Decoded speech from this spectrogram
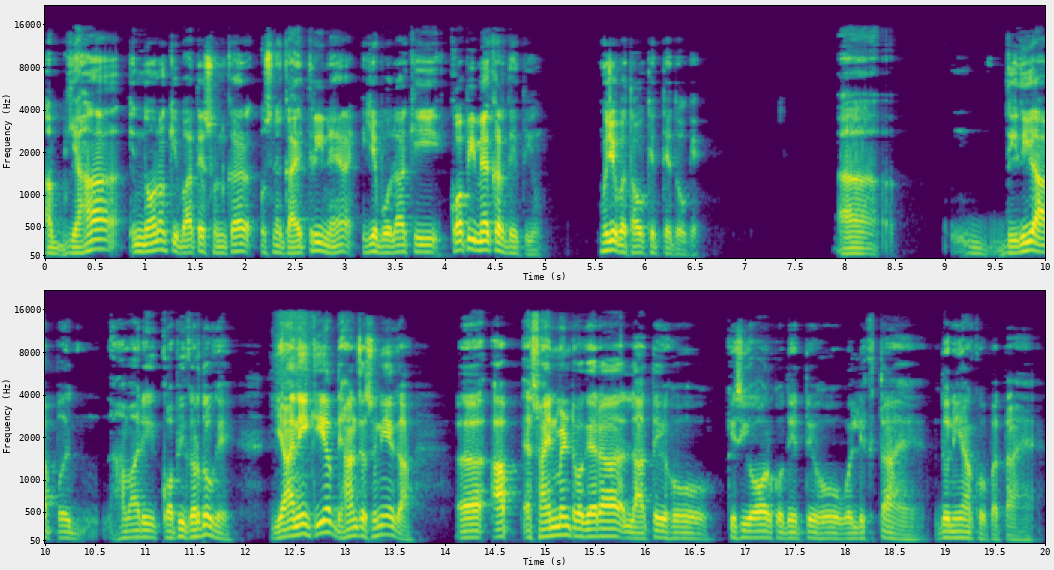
अब यहाँ इन दोनों की बातें सुनकर उसने गायत्री ने ये बोला कि कॉपी मैं कर देती हूँ। मुझे बताओ कितने दोगे? दीदी आप हमारी कॉपी कर दोगे? यानी कि अब ध्यान से सुनिएगा आप असाइनमेंट वगैरह लाते हो, किसी और को देते हो, वो लिखता है, दुनिया को पता है,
